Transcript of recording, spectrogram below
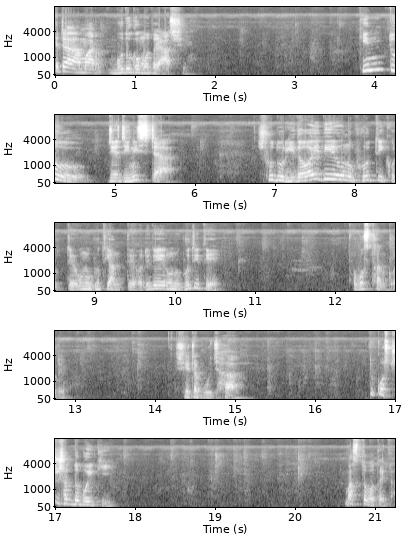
এটা আমার বোধগমতায় আসে। কিন্তু যে জিনিসটা শুধু হৃদয় দিয়ে অনুভূতি করতে, অনুভূতি আনতে হয়, হৃদয়ের অনুভূতিতে অবস্থান করে, সেটা বোঝা। একটু কষ্টসাধ্য বই কি? বাস্তবতা এটা।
